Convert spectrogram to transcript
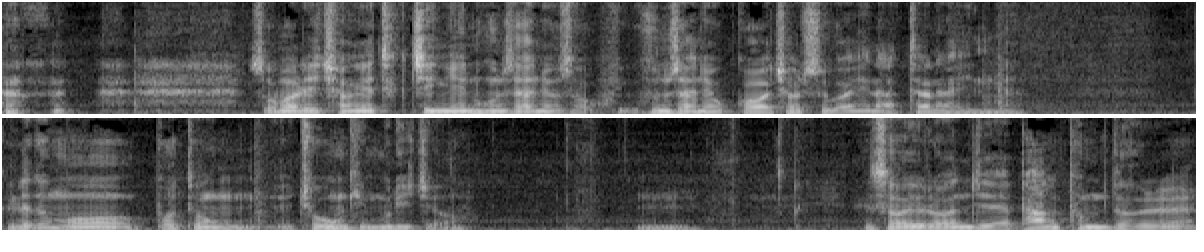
소마리청의 특징인 훈산, 요소, 훈산 효과와 철수반이 나타나 있는 그래도 뭐 보통 좋은 기물이죠. 음. 그래서 이런 이제 방품들,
